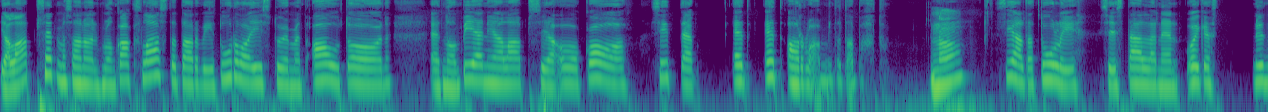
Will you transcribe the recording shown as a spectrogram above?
Ja lapset, mä sanoin, että mulla on kaksi lasta, tarvii turvaistuimet autoon, että ne on pieniä lapsia, ok. Sitten, et, et arvaa, mitä tapahtuu. No? Sieltä tuli siis tällainen oikeasti nyt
